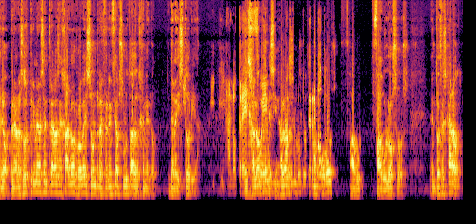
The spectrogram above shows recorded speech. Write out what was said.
pero, pero las dos primeras entregas de Halo, Robe, son referencia absoluta del género, de la historia. Y, y Halo Y 3 Halo fue 3 y un Halo 3 absoluto son terremoto. juegos fabu- fabulosos. Entonces, claro,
